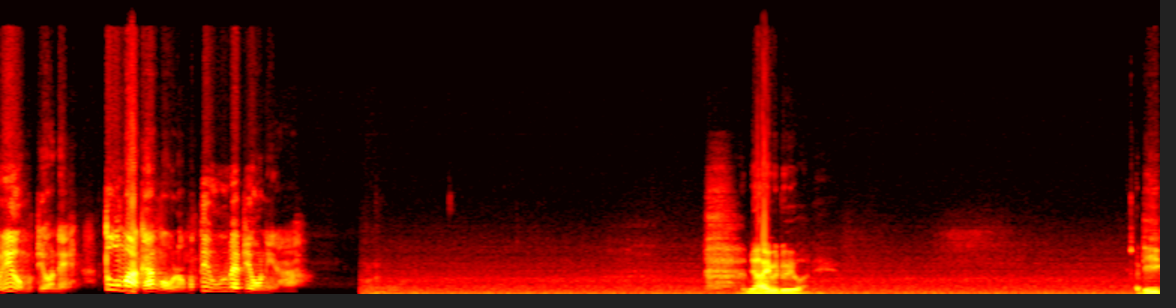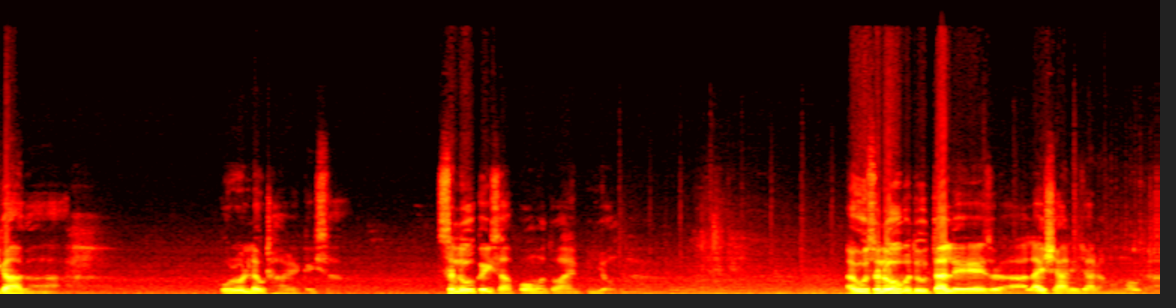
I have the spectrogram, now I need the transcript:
ဝင်းကိုမပြောနဲ့သူ့အမခန့်ငေါတော့မသိဘူးပဲပြောနေတာအများကြီးမတွေးပါနဲ့ အဓိကကကိုတို့လှုပ်ထားတဲ့ကိစ္စစနိုးကိစ္စပေါ်မှာသွားရင်ပြီးအောင်အခုစနိုးကဘယ်သူတက်လဲဆိုတာလိုက်ရှာနေကြတာမဟုတ်တာ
